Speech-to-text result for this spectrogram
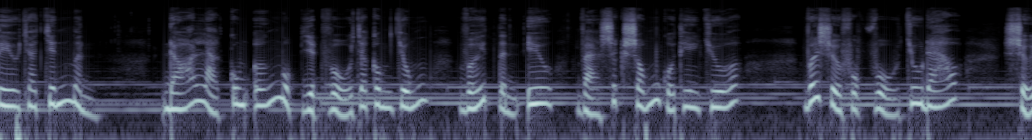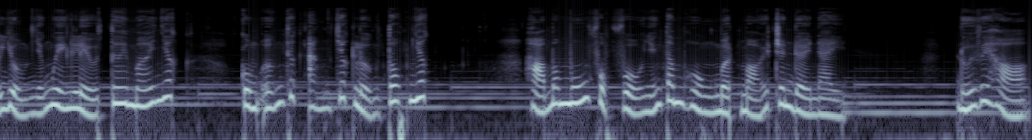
tiêu cho chính mình. Đó là cung ứng một dịch vụ cho công chúng với tình yêu và sức sống của thiên chúa. Với sự phục vụ chu đáo, sử dụng những nguyên liệu tươi mới nhất, cung ứng thức ăn chất lượng tốt nhất. Họ mong muốn phục vụ những tâm hồn mệt mỏi trên đời này. Đối với họ,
